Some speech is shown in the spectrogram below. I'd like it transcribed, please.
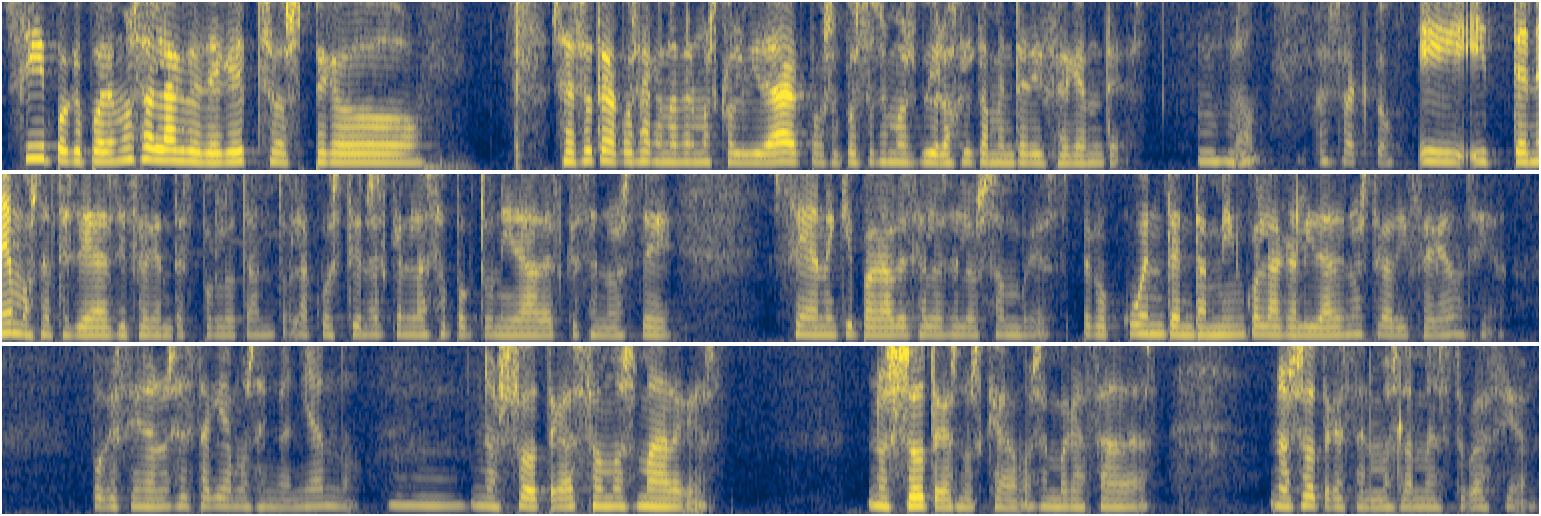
sí, porque podemos hablar de derechos, pero O sea, es otra cosa que no tenemos que olvidar. Por supuesto, somos biológicamente diferentes, ¿no? Exacto. Y, y tenemos necesidades diferentes, por lo tanto. La cuestión es que en las oportunidades que se nos dé sean equiparables a las de los hombres, pero cuenten también con la realidad de nuestra diferencia. Porque si no nos estaríamos engañando. Nosotras somos madres. Nosotras nos quedamos embarazadas. Nosotras tenemos la menstruación.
